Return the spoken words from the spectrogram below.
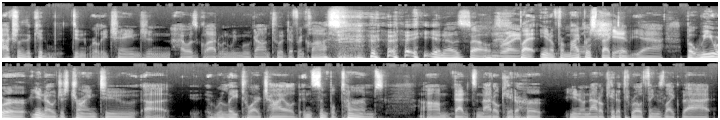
actually the kid didn't really change and i was glad when we moved on to a different class you know so. Right. but you know from my Little perspective shit. yeah. But we were you know just trying to uh, relate to our child in simple terms um, that it's not okay to hurt you know not okay to throw things like that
